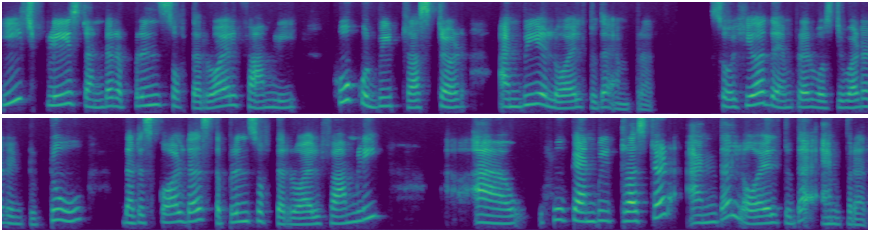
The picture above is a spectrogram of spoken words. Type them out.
each placed under a prince of the royal family who could be trusted and be loyal to the emperor. So here the emperor was divided into two that is called as the prince of the royal family uh, who can be trusted and the loyal to the emperor.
